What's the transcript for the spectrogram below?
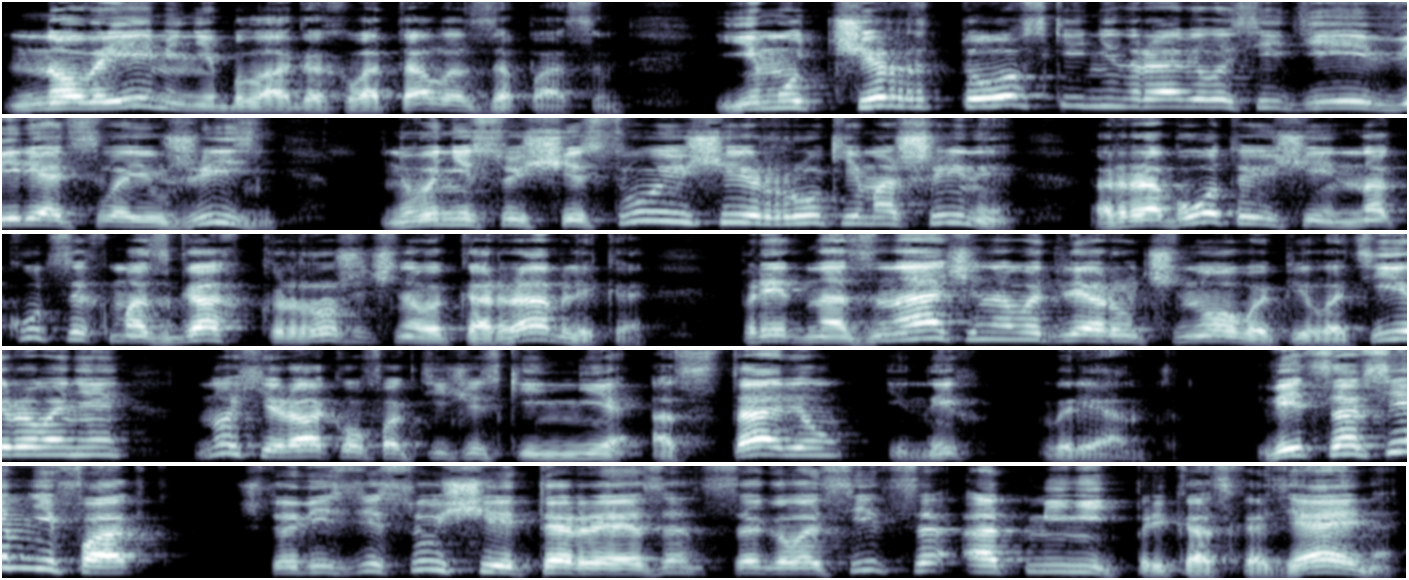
но времени, благо, хватало с запасом. Ему чертовски не нравилась идея вверять свою жизнь в несуществующие руки машины, работающие на куцах мозгах крошечного кораблика – предназначенного для ручного пилотирования, но Херакл фактически не оставил иных вариантов. Ведь совсем не факт, что вездесущая Тереза согласится отменить приказ хозяина,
